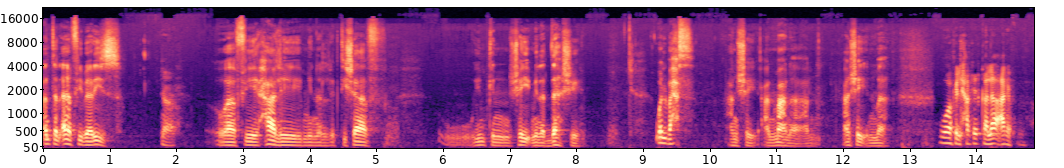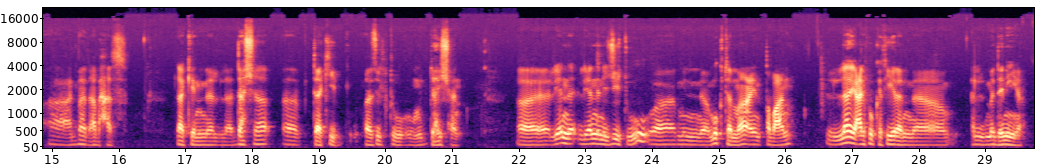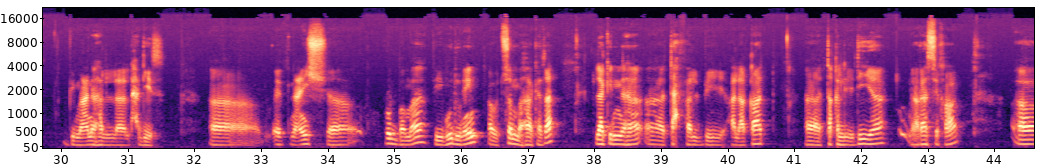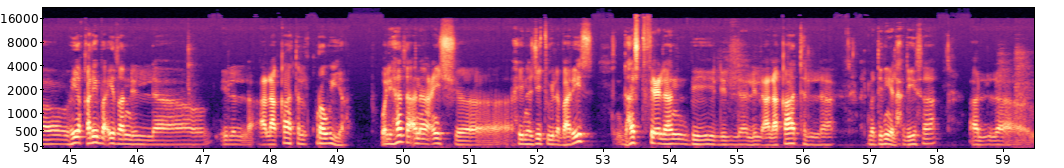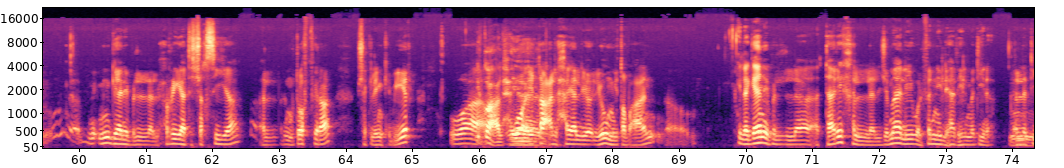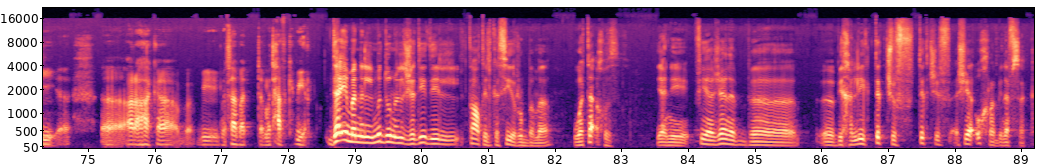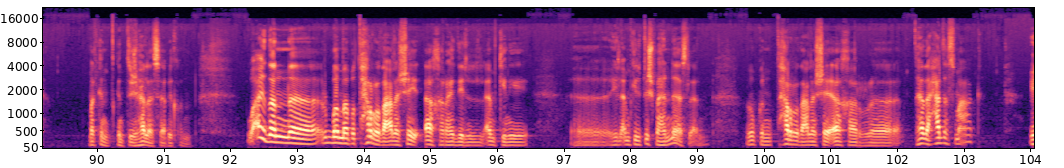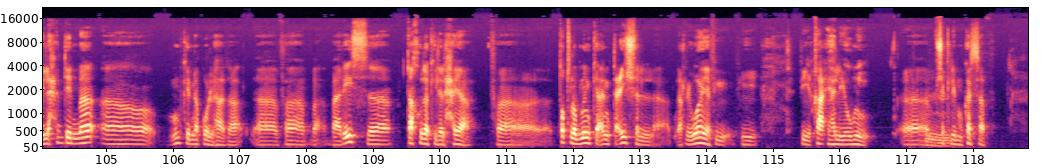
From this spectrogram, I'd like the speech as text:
أنت الآن في باريس. نعم. وفي حالة من الاكتشاف ويمكن شيء من الدهشة والبحث عن شيء عن معنى عن عن شيء ما. وفي الحقيقة لا أعرف عن ماذا أبحث. لكن الدهشة آه، بالتأكيد ما زلت مدهشا. آه، لأن لأنني جئت آه، من مجتمع طبعا لا يعرف كثيرا المدنية بمعناها الحديث. إذ نعيش ربما في مدن أو تسمى هكذا لكنها تحفل بعلاقات تقليدية راسخة. هي قريبة أيضا إلى العلاقات القروية. ولهذا أنا أعيش حين جئت إلى باريس. دهشت فعلا للعلاقات المدنية الحديثة من جانب الحريات الشخصية المتوفرة بشكل كبير وإيقاع الحياة. وإيقاع الحياة اليومي طبعا. آه، إلى جانب التاريخ الجمالي والفني لهذه المدينة. التي آه، آه، أراها بمثابة متحف كبير. دائما المدن الجديدة تعطي الكثير ربما وتأخذ يعني فيها جانب بيخليك تكتشف تكتشف أشياء أخرى بنفسك. ما كنت كنت تجهلها سابقا. وأيضا آه، ربما بتحرض على شيء آخر هذه الأمكنة آه، هي الأمكنة تشبه الناس لأن ممكن تحرض على شيء آخر. آه، هذا حدث معك؟ إلى حد ما ممكن نقول هذا فباريس تأخذك إلى الحياة فتطلب منك أن تعيش الرواية في في في إيقاعها اليومي بشكل مكثف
